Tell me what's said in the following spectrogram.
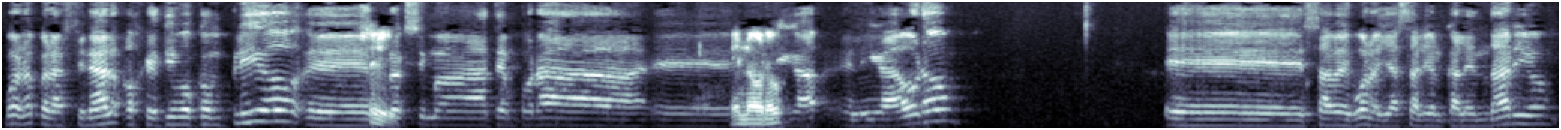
Bueno, pero al final, objetivo cumplido. Eh, Próxima temporada eh, en oro. En Liga, Oro. Eh, ¿Sabes? Bueno, ya salió el calendario.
